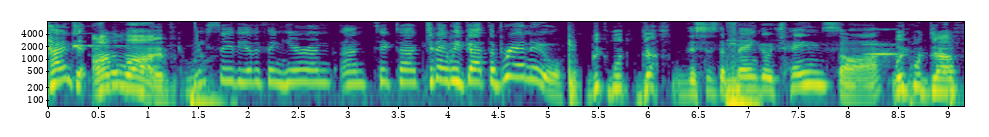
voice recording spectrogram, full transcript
time to... I'm alive. Can we say the other thing here on, on TikTok? Today we've got the brand new... Liquid Death. This is the Mango Chainsaw. Liquid Death.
